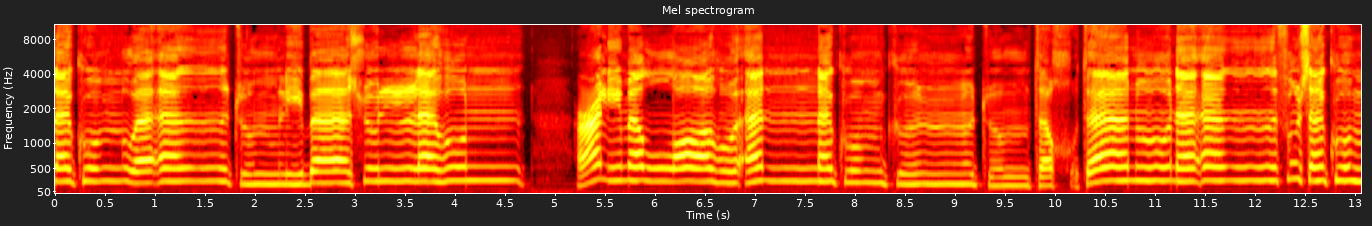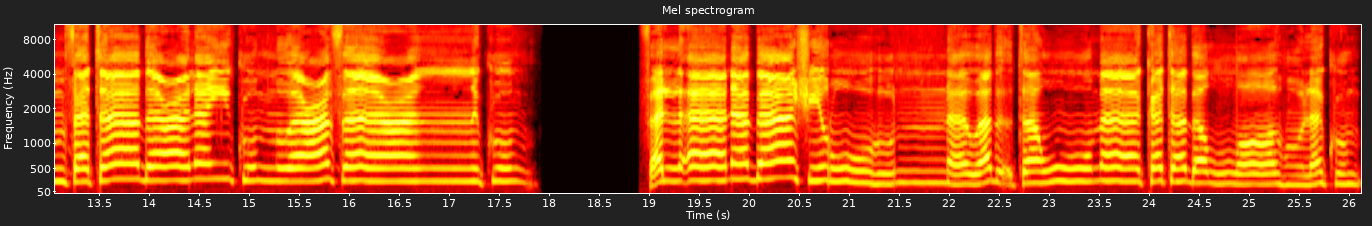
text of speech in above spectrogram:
لكم وأنتم لباس لهن. علم الله أنكم كنتم تختانون أنفسكم فتاب عليكم وعفى عنكم فالآن باشروهن وابتغوا ما كتب الله لكم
